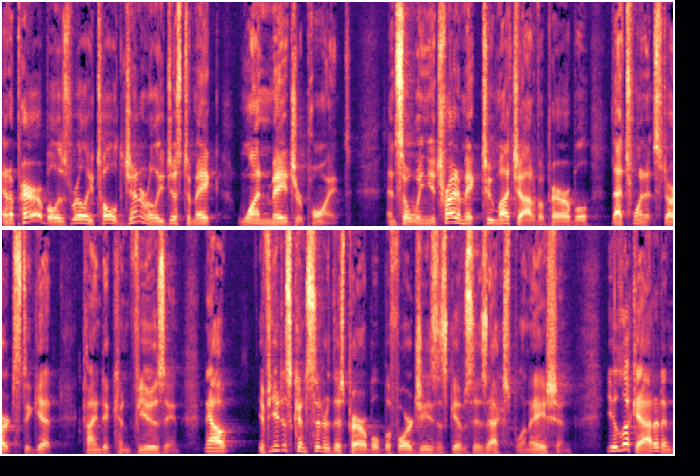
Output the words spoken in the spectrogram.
And a parable is really told generally just to make one major point. And so when you try to make too much out of a parable, that's when it starts to get kind of confusing. Now, if you just consider this parable before Jesus gives his explanation, you look at it, and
